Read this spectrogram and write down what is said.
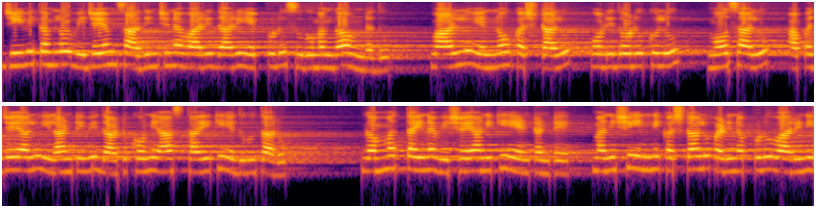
జీవితంలో విజయం సాధించిన వారి దారి ఎప్పుడూ సుగమంగా ఉండదు. వాళ్ళు ఎన్నో కష్టాలు ఒడిదొడుకులు మోసాలు అపజయాలు ఇలాంటివి దాటుకొని ఆ స్థాయికి ఎదుగుతారు. గమ్మత్తైన విషయానికి ఏంటంటే మనిషి ఇన్ని కష్టాలు పడినప్పుడు వారిని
